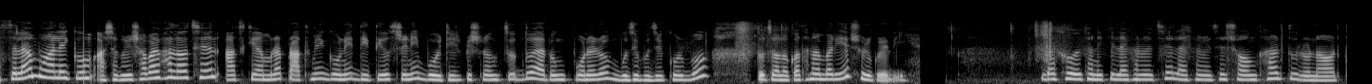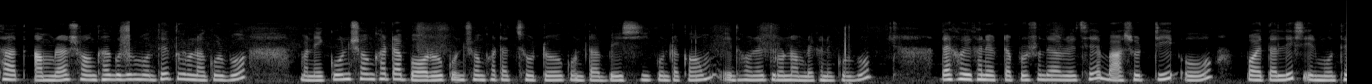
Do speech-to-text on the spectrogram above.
আসসালামু আলাইকুম, আশা করি সবাই ভালো আছেন। আজকে আমরা প্রাথমিক গণিত দ্বিতীয় শ্রেণি বইটির পৃষ্ঠ চোদ্দ এবং পনেরো বুঝে বুঝে করব। তো চলো কথা না বাড়িয়ে শুরু করে দিই। দেখো এখানে কি লেখা রয়েছে? লেখা রয়েছে সংখ্যার তুলনা, অর্থাৎ আমরা সংখ্যাগুলোর মধ্যে তুলনা করব। মানে কোন সংখ্যাটা বড়, কোন সংখ্যাটা ছোট, কোনটা বেশি, কোনটা কম এই ধরনের তুলনা আমরা এখানে করব। দেখো এখানে একটা প্রশ্ন দেওয়া রয়েছে, বাষট্টি ও পঁয়তাল্লিশ এর মধ্যে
